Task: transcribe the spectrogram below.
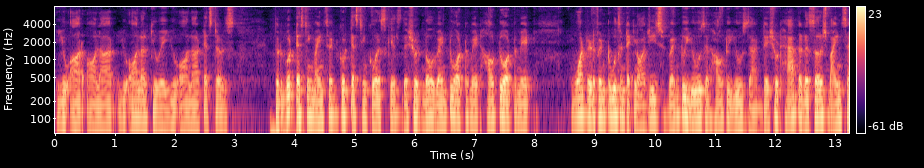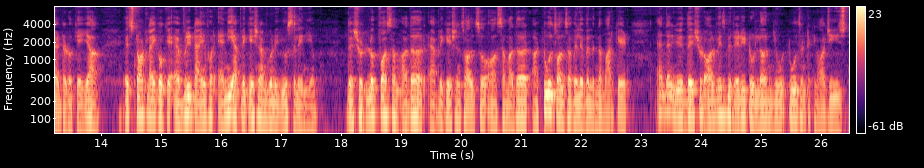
you are all are you all are QA you all are testers so good testing mindset good testing core skills they should know when to automate how to automate what are different tools and technologies when to use and how to use that. They should have the research mindset that okay yeah it's not like okay every time for any application i'm going to use selenium. They should look for some other applications also or some other uh, tools also available in the market. And then you, they should always be ready to learn new tools and technologies.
